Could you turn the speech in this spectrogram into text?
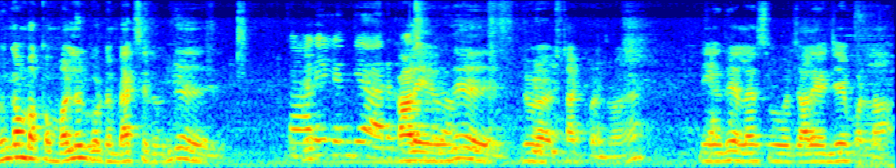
நுங்கம்பாக்கம் வள்ளூர் கோட்டம் பேக் சைடு வந்து காலையில வந்து திருவிழா ஸ்டார்ட் பண்ணுவாங்க. நீங்கள் வந்து எல்லாம் ஜாலியாக என்ஜாய் பண்ணலாம்.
